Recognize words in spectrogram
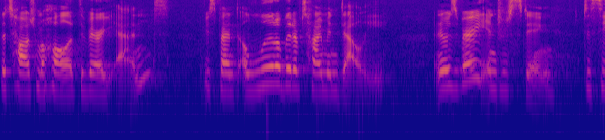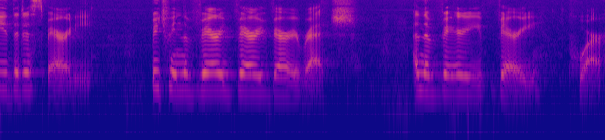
the Taj Mahal at the very end. We spent a little bit of time in Delhi, and it was very interesting to see the disparity between the very, very, very rich and the very, very poor.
